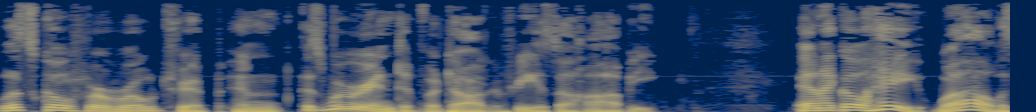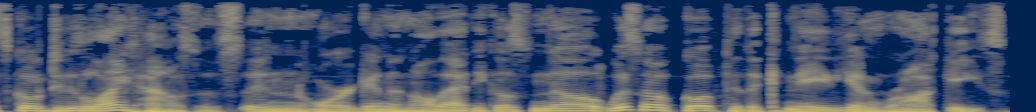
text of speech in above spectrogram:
let's go for a road trip. And because we were into photography as a hobby. And I go, hey, well, let's go do the lighthouses in Oregon and all that. And he goes, no, let's go up to the Canadian Rockies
